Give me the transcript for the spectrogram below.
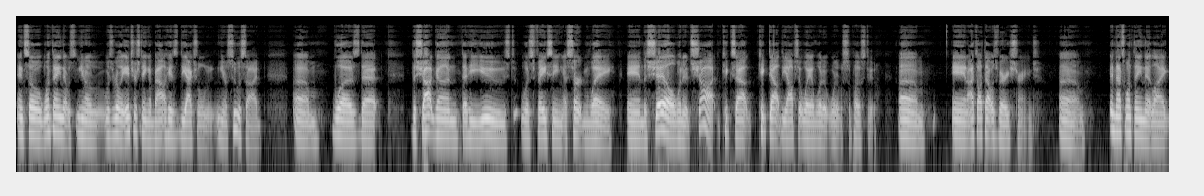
And so one thing that was you know was really interesting about his the actual you know suicide um, was that the shotgun that he used was facing a certain way, and the shell, when it's shot, kicks out kicked out the opposite way of what it what it was supposed to. Um, and I thought that was very strange. Um, and that's one thing that like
